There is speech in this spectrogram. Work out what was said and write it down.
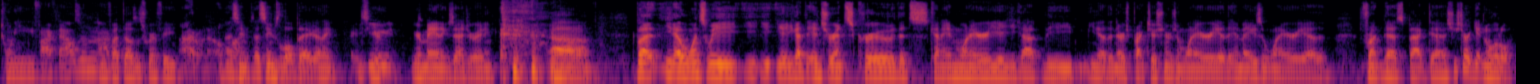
25,000? Twenty five thousand square feet. I don't know. That seems that seems a little big. I think It's you're you- you're a man exaggerating. uh, but you know, once we you, you, got the insurance crew that's kind of in one area. You got the you know the nurse practitioners in one area, the MAs in one area, the front desk, back desk. You start getting a little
